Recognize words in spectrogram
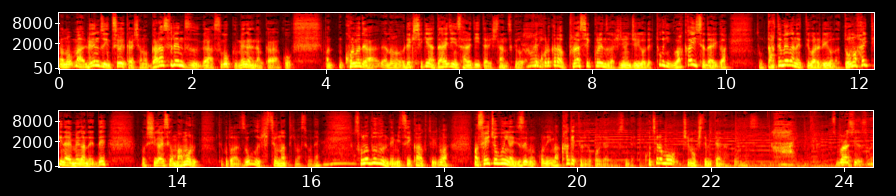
あの、まあ、レンズに強い会社のガラスレンズがすごくメガネなんか、こう、まあ、これまでは、あの、歴史的には大事にされていたりしたんですけど、はい、これからはプラスチックレンズが非常に重要で、特に若い世代が、伊達メガネって言われるような、どの入っていないメガネで、紫外線を守るということがすごく必要になってきますよね。その部分で三井化学というのは、まあ、成長分野に随分、この今かけてるところでありますので、こちらも注目してみたいなと思います。はい。素晴らしいですね。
